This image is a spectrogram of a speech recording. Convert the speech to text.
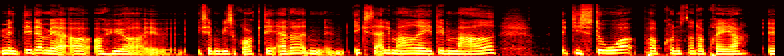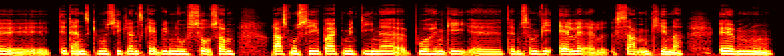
Men det der med at, at høre øh, eksempelvis rock, det er der en, ikke særlig meget af. Det er meget de store popkunstnere, der præger øh, det danske musiklandskab lige nu, såsom Rasmus Sebak, Medina, Burhan G., øh, dem som vi alle, alle sammen kender. Øhm,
